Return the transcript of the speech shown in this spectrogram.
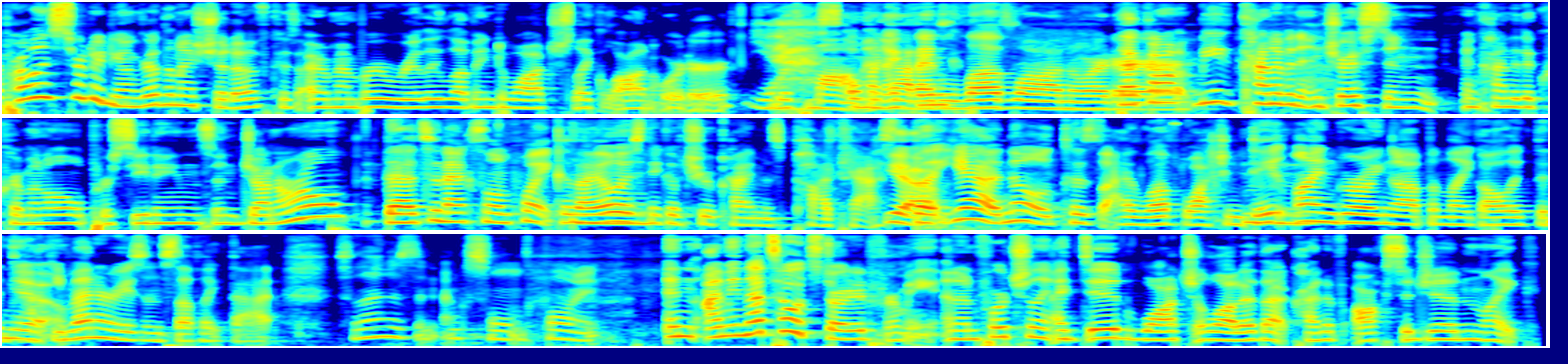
I probably started younger than I should have because I remember really loving to watch like Law and Order with mom. Oh my and god, I, think love Law and Order. that got me kind of an interest in, in kind of the criminal proceedings in general. That's an excellent point because I always think of true crime as podcasts. Mm-hmm. Yeah. But yeah, no, because I loved watching Dateline growing up and like all like the Yeah. documentaries and stuff like that. So that is an excellent point. And I mean, that's how it started for me. And unfortunately, I did watch a lot of that kind of oxygen, like,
